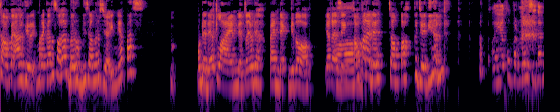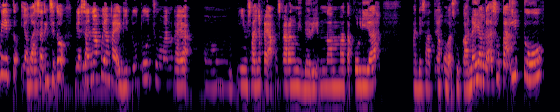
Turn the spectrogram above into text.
sampai akhir mereka tuh soalnya baru bisa ngerjainnya pas udah deadline, deadline udah pendek gitu loh. Ya kayak sih, Oh. kamu kan ada contoh kejadian Oh iya aku pernah sih, tapi itu ya nggak sering sih tuh. Biasanya aku yang kayak gitu tuh cuman kayak ya misalnya kayak aku sekarang nih dari enam mata kuliah ada satu yang aku nggak suka. Nah yang nggak suka itu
